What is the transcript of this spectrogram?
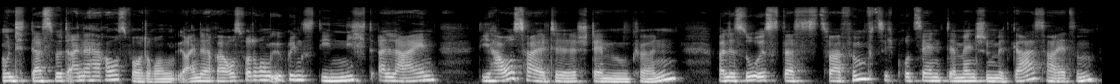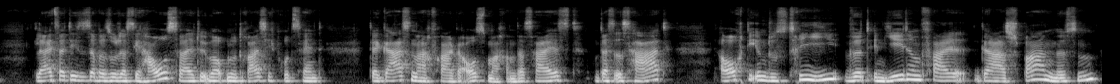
und das wird eine Herausforderung. Eine Herausforderung übrigens, die nicht allein die Haushalte stemmen können, weil es so ist, dass zwar 50 Prozent der Menschen mit Gas heizen, gleichzeitig ist es aber so, dass die Haushalte überhaupt nur 30 Prozent der Gasnachfrage ausmachen. Das heißt, und das ist hart, auch die Industrie wird in jedem Fall Gas sparen müssen.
